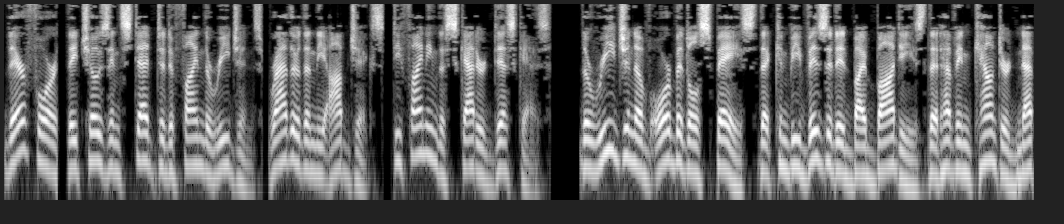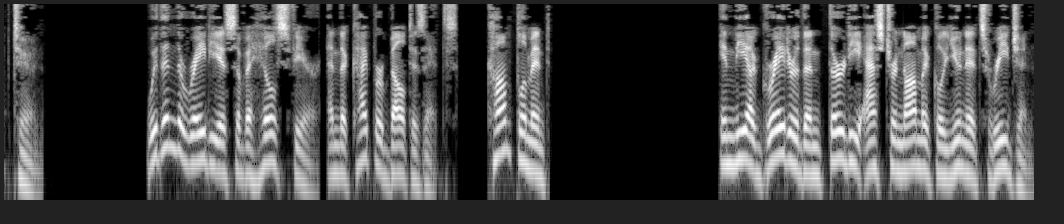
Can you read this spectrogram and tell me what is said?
Therefore, they chose instead to define the regions, rather than the objects, defining the scattered disk as the region of orbital space that can be visited by bodies that have encountered Neptune, within the radius of a Hill sphere, and the Kuiper belt as its complement in the a greater than 30 astronomical units region.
